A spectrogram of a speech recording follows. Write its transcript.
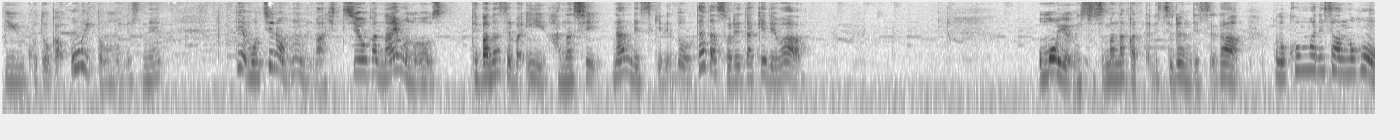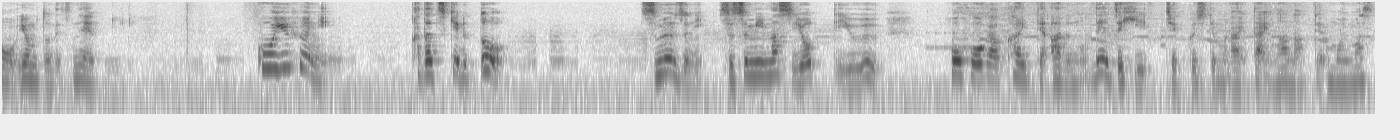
ていうことが多いと思うんですね。でもちろん、まあ、必要がないものを手放せばいい話なんですけれどただそれだけでは思うように進まなかったりするんですがこのこんまりさんの本を読むとですねこういうふうに片付けるとスムーズに進みますよっていう方法が書いてあるので是非チェックしてもらいたいななんて思います。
